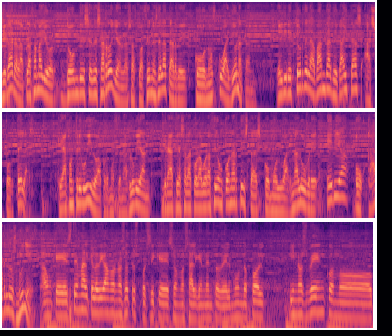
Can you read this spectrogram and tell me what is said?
Llegar a la Plaza Mayor, donde se desarrollan las actuaciones de la tarde, conozco a Jonathan, el director de la banda de gaitas Asportelas, que ha contribuido a promocionar Lubián gracias a la colaboración con artistas como Luarna Lubre, Evia o Carlos Núñez. Aunque esté mal que lo digamos nosotros, pues sí que somos alguien dentro del mundo folk y nos ven como,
